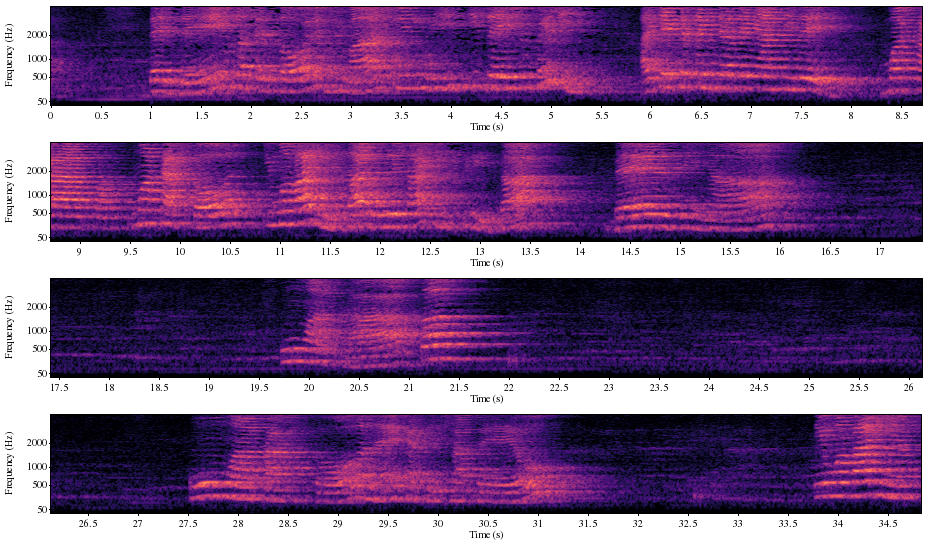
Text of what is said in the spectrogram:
Desenhe os acessórios de mágico em Luiz e deixe-o feliz. Aí o que, que você tem que desenhar aqui nele? Uma capa, uma cartola e uma varinha, tá? Eu vou deixar aqui escrito, tá? Desenhar uma capa. Uma cartola, né? Que é aquele chapéu. E uma varinha.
